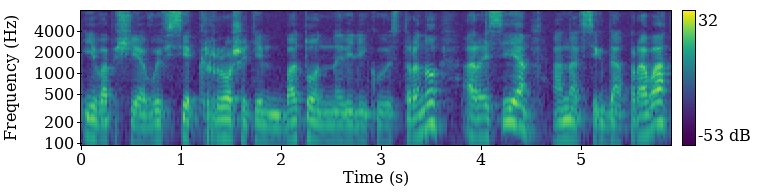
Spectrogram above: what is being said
и вообще вы все крошите батон на великую страну, а Россия, она всегда права,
